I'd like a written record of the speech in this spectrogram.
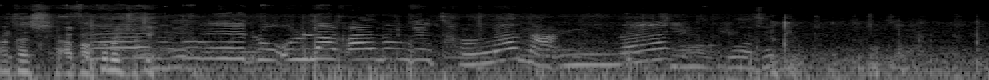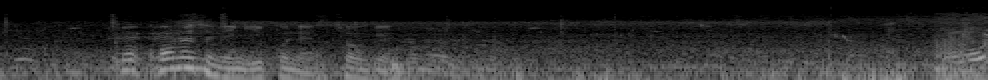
한 칸씩 아빠 끌어줄게. 위로 올라가는 게 장난 아니네. 저 코너에서 이제 이쁘네 저기. 오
